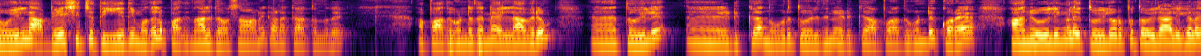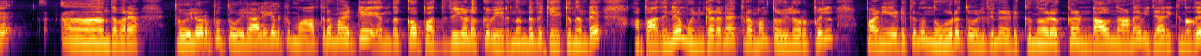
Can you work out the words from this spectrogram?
തൊഴിലിന് അപേക്ഷിച്ച തീയതി മുതൽ പതിനാല് ദിവസമാണ് കണക്കാക്കുന്നത്. അപ്പോൾ അതുകൊണ്ട് തന്നെ എല്ലാവരും തൊഴിൽ എടുക്കുക നൂറ് തൊഴിൽ ദിനം എടുക്കുക. അപ്പോൾ അതുകൊണ്ട് കുറേ ആനുകൂല്യങ്ങൾ തൊഴിലുറപ്പ് തൊഴിലാളികൾ എന്താ പറയുക തൊഴിലുറപ്പ് തൊഴിലാളികൾക്ക് മാത്രമായിട്ട് എന്തൊക്കെയോ പദ്ധതികളൊക്കെ വരുന്നുണ്ടെന്ന് കേൾക്കുന്നുണ്ട്. അപ്പോൾ അതിന് മുൻഗണനാക്രമം തൊഴിലുറപ്പിൽ പണിയെടുക്കുന്ന നൂറ് തൊഴിൽ ദിനം എടുക്കുന്നവരൊക്കെ ഉണ്ടാവുമെന്നാണ് വിചാരിക്കുന്നത്.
